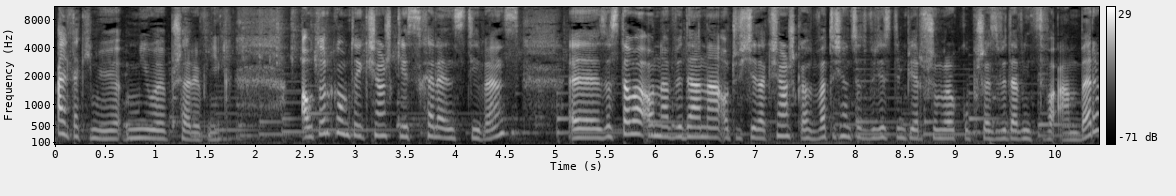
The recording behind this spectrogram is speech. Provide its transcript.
ale taki miły, miły przerywnik. Autorką tej książki jest Helen Stevens. E, została ona wydana, oczywiście ta książka, w 2021 roku przez wydawnictwo Amber.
